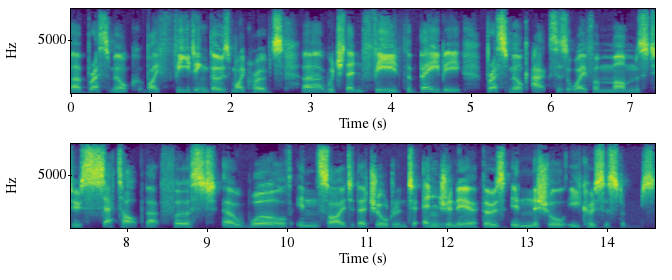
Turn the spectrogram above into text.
uh, breast milk, by feeding feeding those microbes, uh, which then feed the baby, breast milk acts as a way for mums to set up that first uh, world inside their children, to engineer those initial ecosystems.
